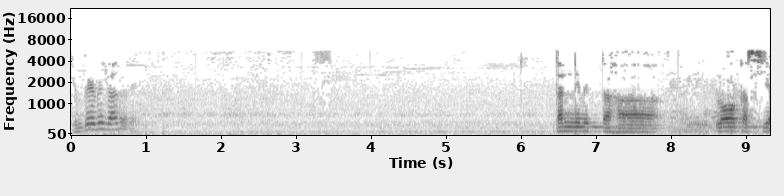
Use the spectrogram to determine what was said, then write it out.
కెంపు ఏమీ కాదు అది. తన్నిమిత్త. లోకస్య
